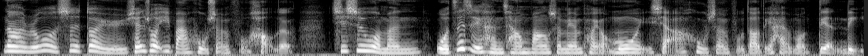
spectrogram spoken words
那如果是对于先说一般护身符好了，其实我们我自己很常帮身边朋友摸一下护身符到底还有没有电力，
